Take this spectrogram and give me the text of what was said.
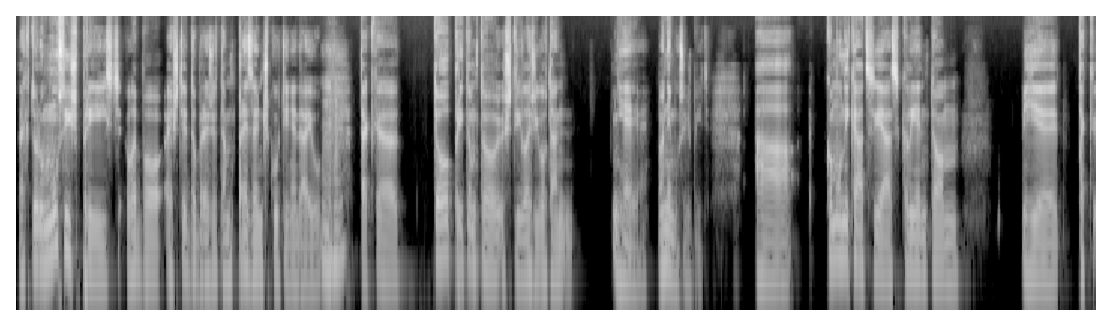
na ktorú musíš prísť, lebo ešte dobre, že tam prezenčku ti nedajú, mm-hmm. tak e, to pri tomto štýle života nie je. No nemusíš byť. A komunikácia s klientom je tak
